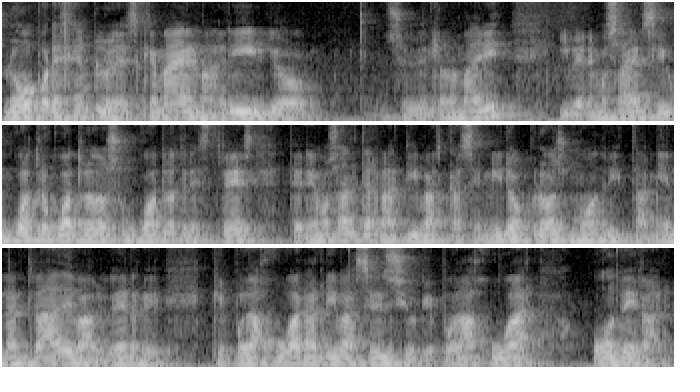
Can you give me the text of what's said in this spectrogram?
Luego, por ejemplo, el esquema del Madrid, yo soy del Real Madrid y veremos a ver si un 4-4-2, un 4-3-3. Tenemos alternativas, Casemiro, Cross, Modric, también la entrada de Valverde, que pueda jugar arriba Asensio, que pueda jugar Odegar,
